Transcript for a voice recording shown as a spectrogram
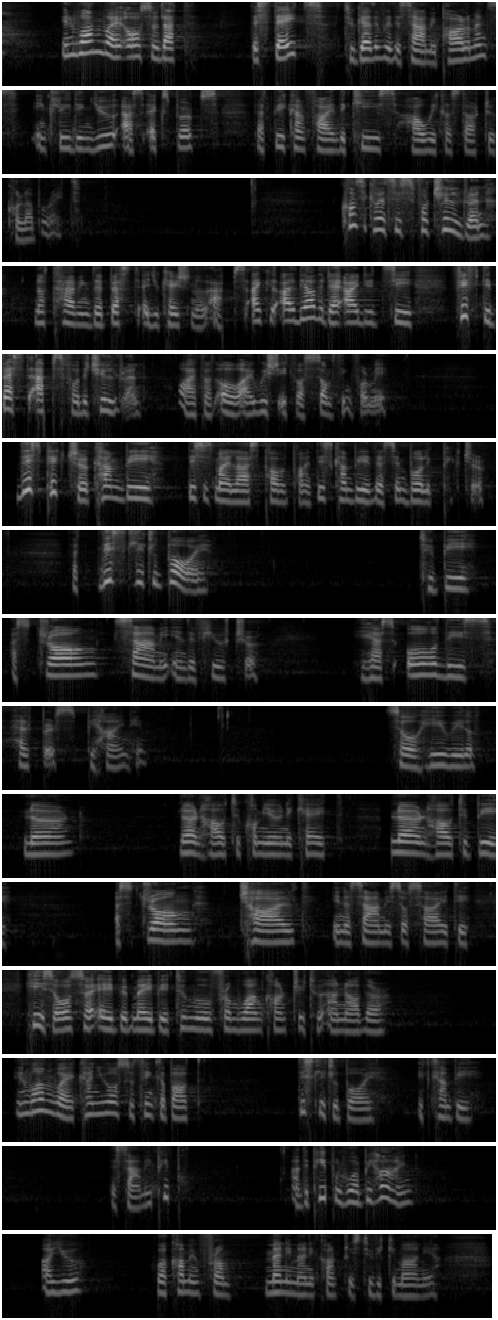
in one way also that the states, together with the Sami parliaments, including you as experts, that we can find the keys how we can start to collaborate. Consequences for children not having the best educational apps. I, I, uh, the other day I did see 50 best apps for the children. I thought, oh, I wish it was something for me. This picture can be, this is my last PowerPoint, this can be the symbolic picture. That this little boy, to be a strong Sami in the future, he has all these helpers behind him. So he will learn, learn how to communicate, learn how to be a strong child in a Sami society. He's also able maybe to move from one country to another. In one way, can you also think about this little boy? It can be the Sami people. And the people who are behind are you who are coming from many, many countries to Wikimania.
